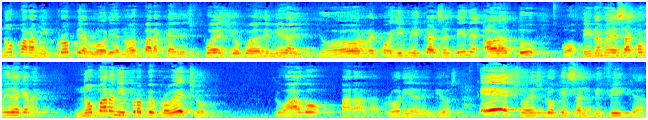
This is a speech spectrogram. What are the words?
no para mi propia gloria, no es para que después yo pueda decir, mira, yo recogí mis calcetines, ahora tú cocíname esa comida que me... No para mi propio provecho, lo hago para la gloria de Dios. Eso es lo que santifica.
